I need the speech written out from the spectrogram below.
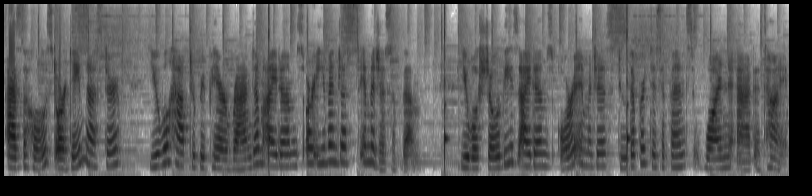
As the host or game master, you will have to prepare random items or even just images of them. You will show these items or images to the participants one at a time.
